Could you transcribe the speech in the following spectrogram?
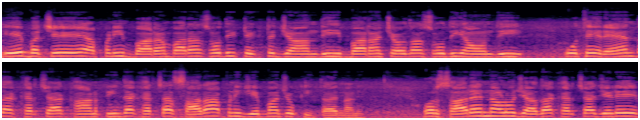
ਇਹ ਬੱਚੇ ਆਪਣੀ 12 1200 ਦੀ ਟਿਕਟ ਜਾਣ ਦੀ 12 1400 ਦੀ ਆਉਣ ਦੀ, ਉੱਥੇ ਰਹਿਣ ਦਾ ਖਰਚਾ, ਖਾਣ ਪੀਣ ਦਾ ਖਰਚਾ ਸਾਰਾ ਆਪਣੀ ਜੇਬਾਂ ਚੋਂ ਕੀਤਾ ਇਹਨਾਂ ਨੇ। ਔਰ ਸਾਰਿਆਂ ਨਾਲੋਂ ਜ਼ਿਆਦਾ ਖਰਚਾ ਜਿਹੜੇ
